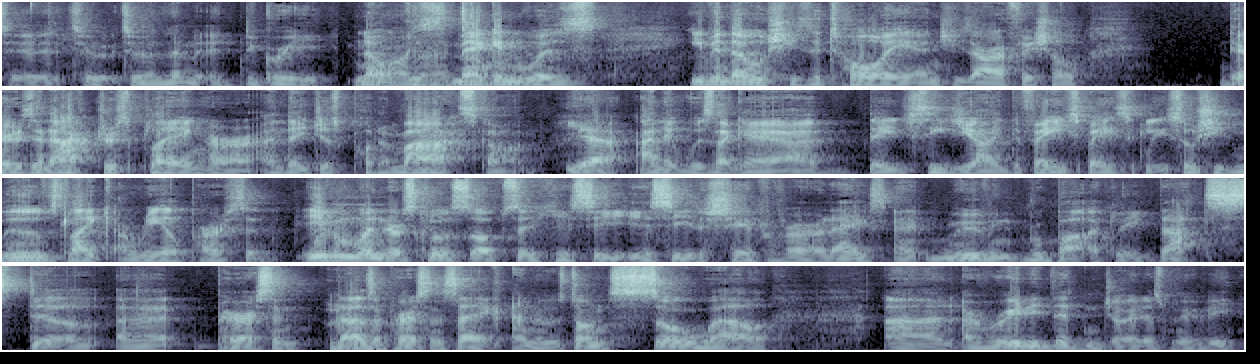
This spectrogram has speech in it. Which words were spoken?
to, to, to a limited degree No, because Megan was, even though she's a toy and she's artificial, there's an actress playing her and they just put a mask on. Yeah. And it was like a, a they CGI'd the face basically, so she moves like a real person. even when there's close ups, like you see you see the shape of her legs and moving robotically. That's still a person. That Mm-hmm. a person's leg, and it was done so well. And I really did enjoy this movie.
